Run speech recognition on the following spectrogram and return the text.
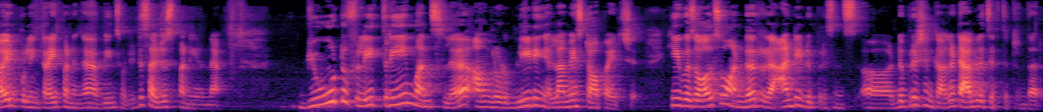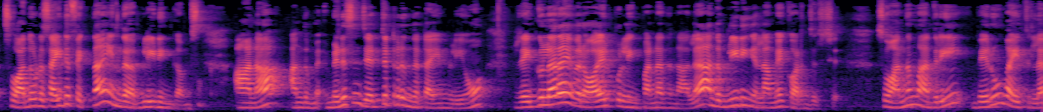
ஆயில் புல்லிங் ட்ரை பண்ணுங்க அப்படின்னு சொல்லிட்டு சஜஸ்ட் பண்ணியிருந்தேன். பியூட்டிஃபுல்லி த்ரீ மந்த்ஸில் அவங்களோட ப்ளீடிங் எல்லாமே ஸ்டாப் ஆயிடுச்சு. He was also under anti depressions டிப்ரெஷனுக்காக டேப்லெட்ஸ் எடுத்துகிட்டு இருந்தார். ஸோ அதோட சைட் எஃபெக்ட் தான் இந்த ப்ளீடிங் கம்ஸ் ஆனால் அந்த மெடிசின்ஸ் எடுத்துகிட்டு இருந்த டைம்லையும் ரெகுலராக இவர் ஆயில் புல்லிங் பண்ணதுனால அந்த ப்ளீடிங் எல்லாமே குறைஞ்சிருச்சு. ஸோ அந்த மாதிரி வெறும் வயிற்றுல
